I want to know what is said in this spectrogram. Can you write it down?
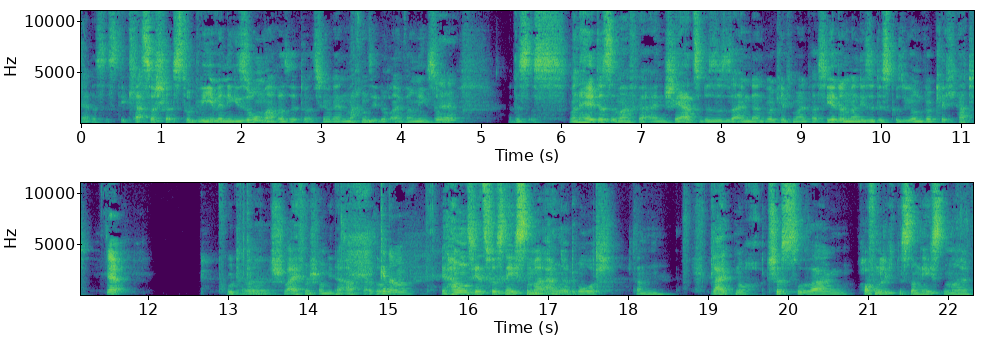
ja, das ist die klassische, es tut weh, wenn ich so mache Situation, dann machen sie doch einfach nicht so. Äh. Das ist, man hält es immer für einen Scherz, bis es einem dann wirklich mal passiert und man diese Diskussion wirklich hat. Ja. Gut, genau. äh, schweifen schon wieder ab. Also genau. Wir haben uns jetzt fürs nächste Mal angedroht. Dann bleibt noch Tschüss zu sagen. Hoffentlich bis zum nächsten Mal.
